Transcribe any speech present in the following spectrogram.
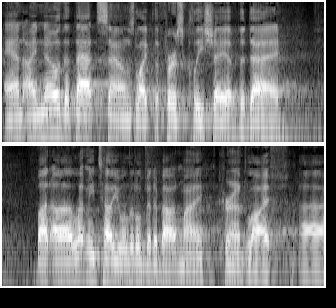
And I know that that sounds like the first cliche of the day, but uh, let me tell you a little bit about my current life. Uh,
